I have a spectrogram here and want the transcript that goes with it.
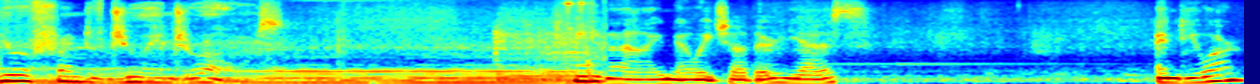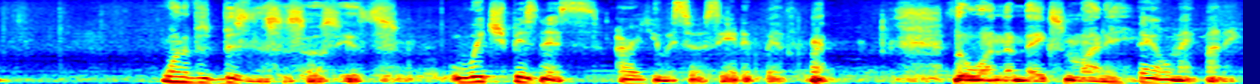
you're a friend of Julian Jerome's. You and I know each other, yes. And you are? One of his business associates. Which business are you associated with? The one that makes money. They all make money.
